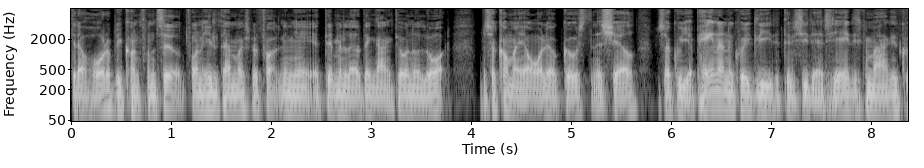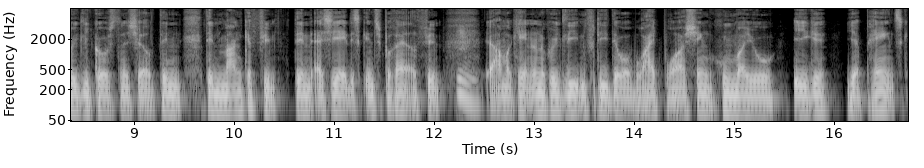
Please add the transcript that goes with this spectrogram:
Det er da hårdt at blive konfronteret for en hel Danmarks befolkning af, at det, man lavede dengang, det var noget lort. Men så kommer jeg over og laver Ghost in the Shell. Så kunne japanerne kunne ikke lide det, det vil sige, det asiatiske marked kunne ikke lide Ghost in the Shell. Det er en, det er en manga-film. Det er en asiatisk inspireret film. Mm. Amerikanerne kunne ikke lide den, fordi det var whitewashing. Hun var jo ikke japansk.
